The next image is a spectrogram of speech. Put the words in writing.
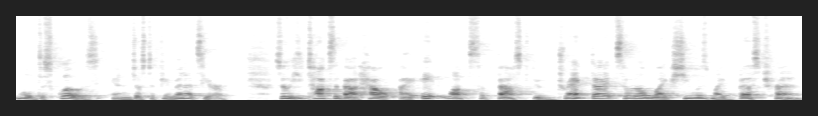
will disclose in just a few minutes here. So he talks about how I ate lots of fast food, drank diet soda like she was my best friend.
